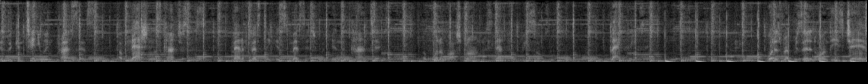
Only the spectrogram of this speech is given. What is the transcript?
is the continuing process of nationalist consciousness manifesting its message within the context of one of our strongest natural resources, black music. What is represented on these jams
